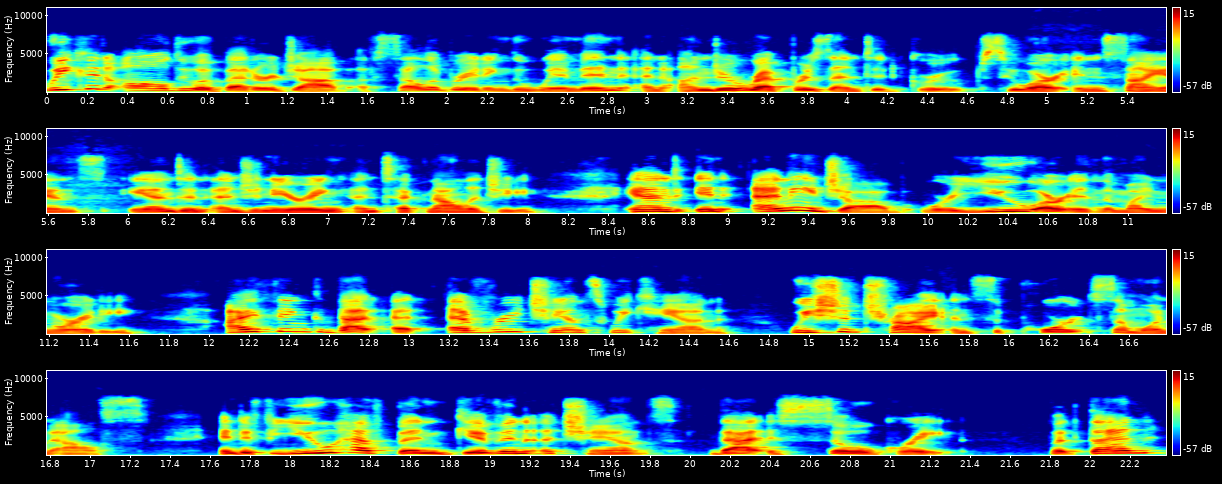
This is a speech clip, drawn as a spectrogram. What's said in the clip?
we could all do a better job of celebrating the women and underrepresented groups who are in science and in engineering and technology. And in any job where you are in the minority, I think that at every chance we can, we should try and support someone else. And if you have been given a chance, that is so great. But then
